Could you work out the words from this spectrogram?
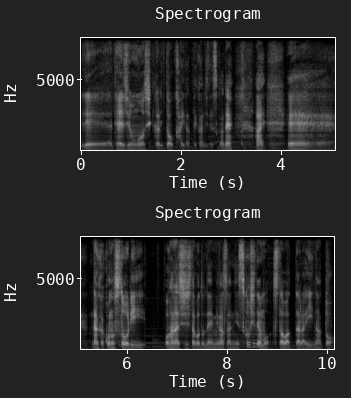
で、手順をしっかりと書いたって感じですかね。はい。えー、なんかこのストーリー、お話ししたことで皆さんに少しでも伝わったらいいなと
